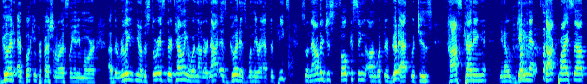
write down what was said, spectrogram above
good at booking professional wrestling anymore. Uh, they're really you know the stories that they're telling and whatnot are not as good as when they were at their peaks. So now they're just focusing on what they're good at which is cost cutting you know getting that stock price up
